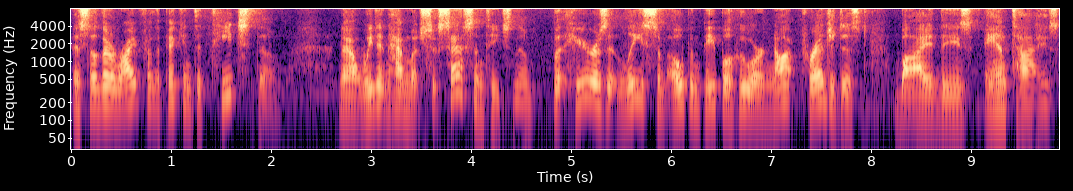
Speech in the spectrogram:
And so they're right for the picking to teach them. Now, we didn't have much success in teaching them, but here is at least some open people who are not prejudiced by these antis,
